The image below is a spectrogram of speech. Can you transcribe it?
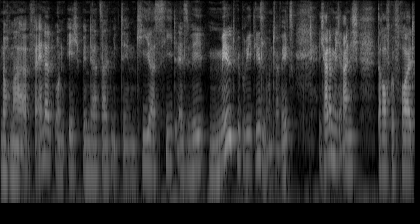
nochmal verändert und ich bin derzeit mit dem Kia Ceed SW Mildhybrid Diesel unterwegs. Ich hatte mich eigentlich darauf gefreut,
